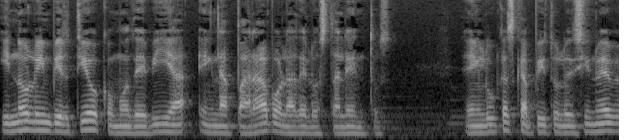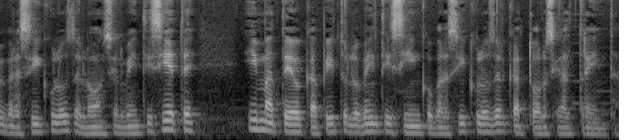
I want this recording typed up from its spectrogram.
y no lo invirtió como debía en la parábola de los talentos. En Lucas capítulo 19 versículos del 11 al 27 y Mateo capítulo 25 versículos del 14 al 30.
